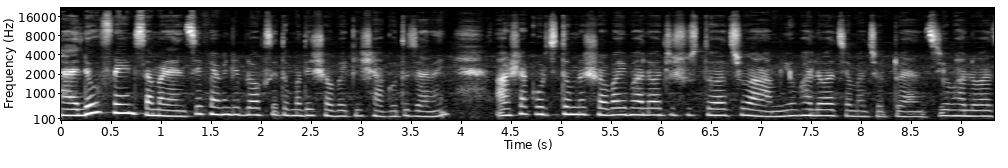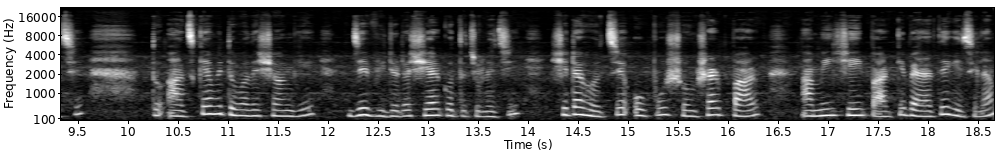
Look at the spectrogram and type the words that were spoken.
হ্যালো ফ্রেন্ডস, আমার অ্যান্সি ফ্যামিলি ব্লগসে তোমাদের সবাইকে স্বাগত জানাই। আশা করছি তোমরা সবাই ভালো আছো, সুস্থ আছো, আর আমিও ভালো আছি, আমার ছোট্ট অ্যান্সিও ভালো আছে। তো আজকে আমি তোমাদের সঙ্গে যে ভিডিওটা শেয়ার করতে চলেছি, সেটা হচ্ছে অপুর সংসার পার্ক। আমি সেই পার্কে বেড়াতে গেছিলাম,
